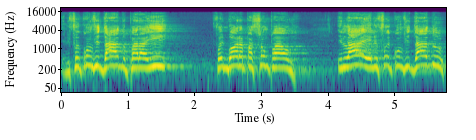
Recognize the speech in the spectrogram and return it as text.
Ele foi convidado para ir, foi embora para São Paulo. E lá ele foi convidado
